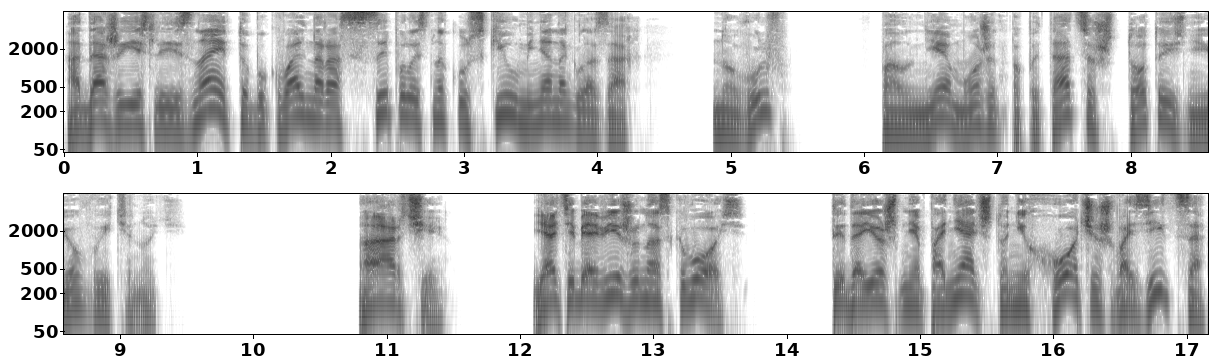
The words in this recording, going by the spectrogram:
а даже если и знает, то буквально рассыпалась на куски у меня на глазах. Но Вульф вполне может попытаться что-то из нее вытянуть. «Арчи, я тебя вижу насквозь. Ты даешь мне понять, что не хочешь возиться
